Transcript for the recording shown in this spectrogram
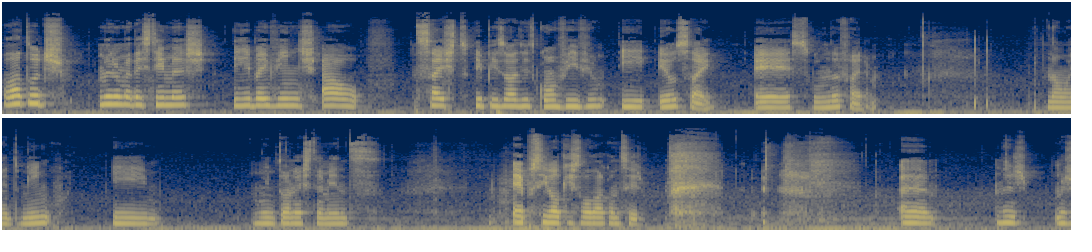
Olá a todos, meu nome é Destimas e bem-vindos ao sexto episódio de Convívio. E eu sei, é segunda-feira, não é domingo, e muito honestamente é possível que isto volte a acontecer. uh, mas, mas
